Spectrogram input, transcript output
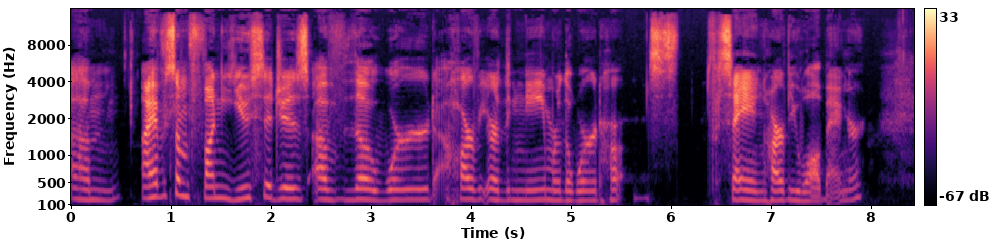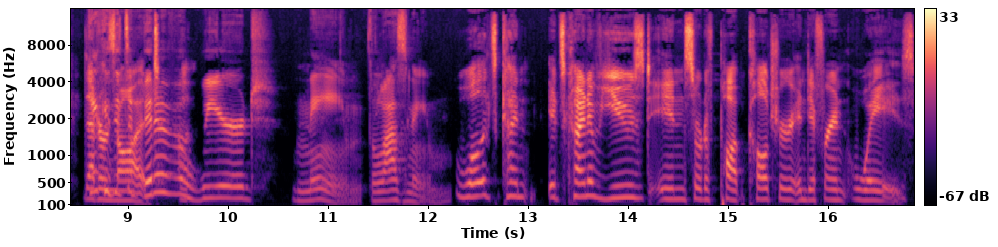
Um, I have some fun usages of the word Harvey or the name or the word har- saying Harvey Wallbanger that Yeah, are not. it's a bit of a weird name the last name well, it's kind it's kind of used in sort of pop culture in different ways.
